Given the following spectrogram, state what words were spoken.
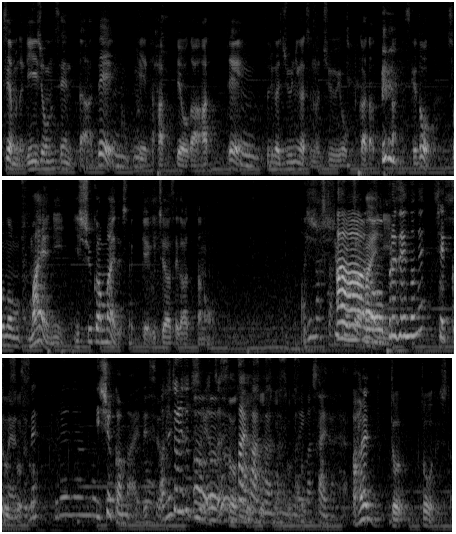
津山のリージョンセンターで、うんうん。えー、と発表があって、うん。それが12月の14日だったんですけどその前に1週間前でしたっけ打ち合わせがあったの。ありましたあーあのプレゼンのねチェックのやそうそうそうつねプレゼンの1週間前ですよね。あ一人ずつするやつ？うんうんうんはいはいはいはい。そうそうそうそうありました。はいはいはいあれどどうでした？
